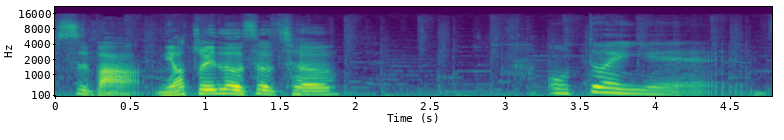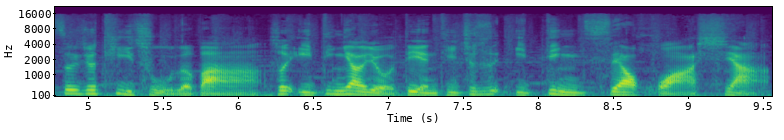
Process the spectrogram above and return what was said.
是吧？你要追垃圾车，哦，对耶，这个就剔除了吧。所以一定要有电梯，就是一定是要华厦。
